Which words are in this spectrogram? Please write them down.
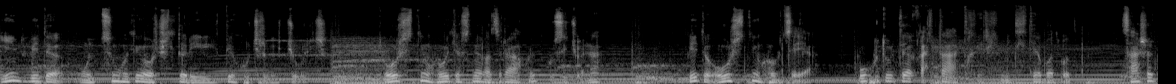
Иймд бид үндсэн хуулийн өөрчлөлтөөр иргэдэд хүчрэгжүүлж өөрсдийн хууль ёсны газраа авахыг хүсэж байна. Бид өөрсдийн хувь заяа хүүхдүүдээ гартаа хатах эрх мэдэлтэй болбол цаашид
